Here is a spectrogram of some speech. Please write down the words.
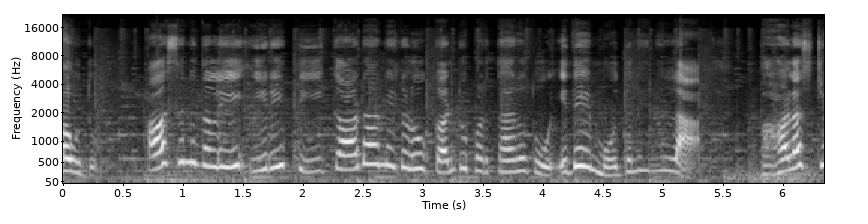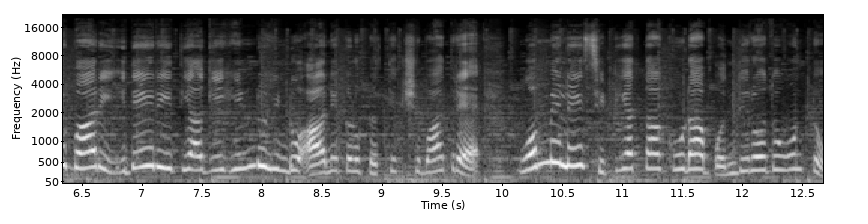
ಹೌದು, ಹಾಸನದಲ್ಲಿ ಈ ರೀತಿ ಕಾಡಾನೆಗಳು ಕಂಡು ಬರ್ತಾ ಇರೋದು ಇದೇ ಮೊದಲಿನಲ್ಲ. ಬಹಳಷ್ಟು ಬಾರಿ ಇದೇ ರೀತಿಯಾಗಿ ಹಿಂಡು ಹಿಂಡು ಆನೆಗಳು ಪ್ರತ್ಯಕ್ಷವಾದ್ರೆ ಒಮ್ಮೆಲೆ ಸಿಟಿಯತ್ತ ಕೂಡ ಬಂದಿರೋದು ಉಂಟು.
